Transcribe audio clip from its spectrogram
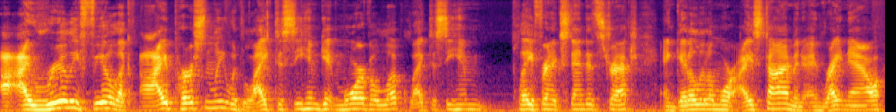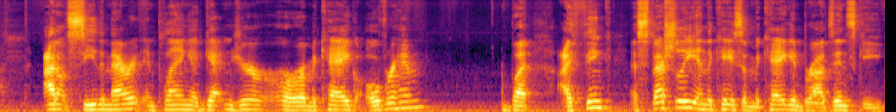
I really feel like I personally would like to see him get more of a look, like to see him play for an extended stretch and get a little more ice time. And, and right now, I don't see the merit in playing a Gettinger or a McKegg over him. But I think, especially in the case of McKegg and Brodzinski,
